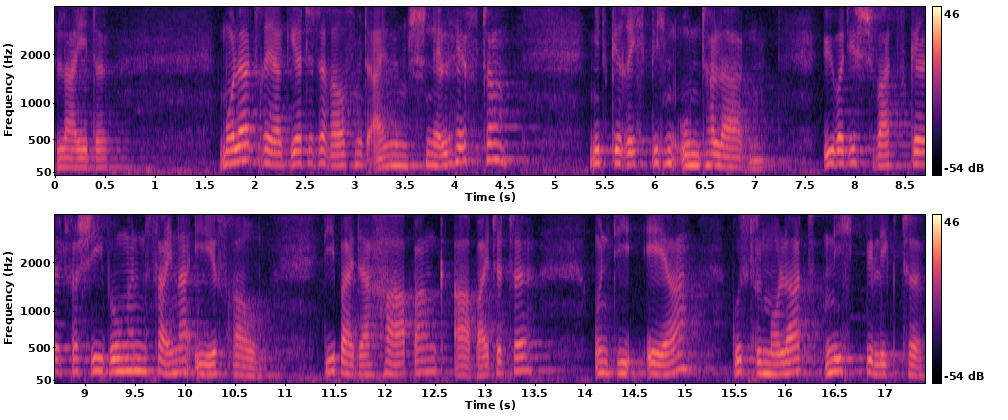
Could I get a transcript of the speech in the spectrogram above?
leide. Mollert reagierte darauf mit einem Schnellhefter mit gerichtlichen Unterlagen über die Schwarzgeldverschiebungen seiner Ehefrau, die bei der H-Bank arbeitete und die er, Gustl Mollert, nicht billigte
